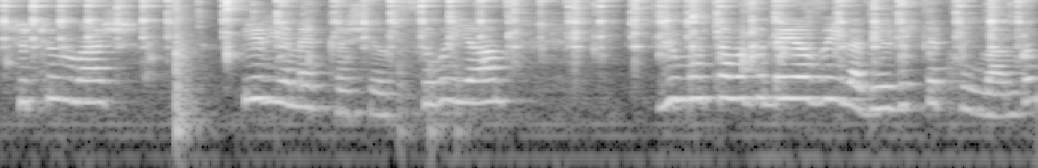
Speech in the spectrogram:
sütüm var. Bir yemek kaşığı sıvı yağ. Yumurtamızı beyazıyla birlikte kullandım.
